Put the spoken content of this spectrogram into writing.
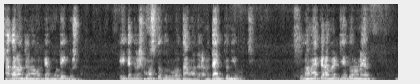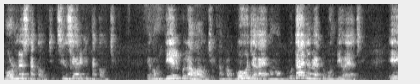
সাধারণ জনগণকে আমি মোটেই না। এই ক্ষেত্রে সমস্ত দুর্বলতা আমাদের, আমি দায়িত্ব নিয়ে বলছি। ওলামায় কেরামের যে ধরনের বোল্ডনেস থাকা উচিত সিনসিয়ারিটি থাকা উচিত, এবং দিল খোলা হওয়া উচিত। আমরা বহু জায়গায় এখনও কোথায় যেন একটু বন্দী হয়ে আছি, এই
